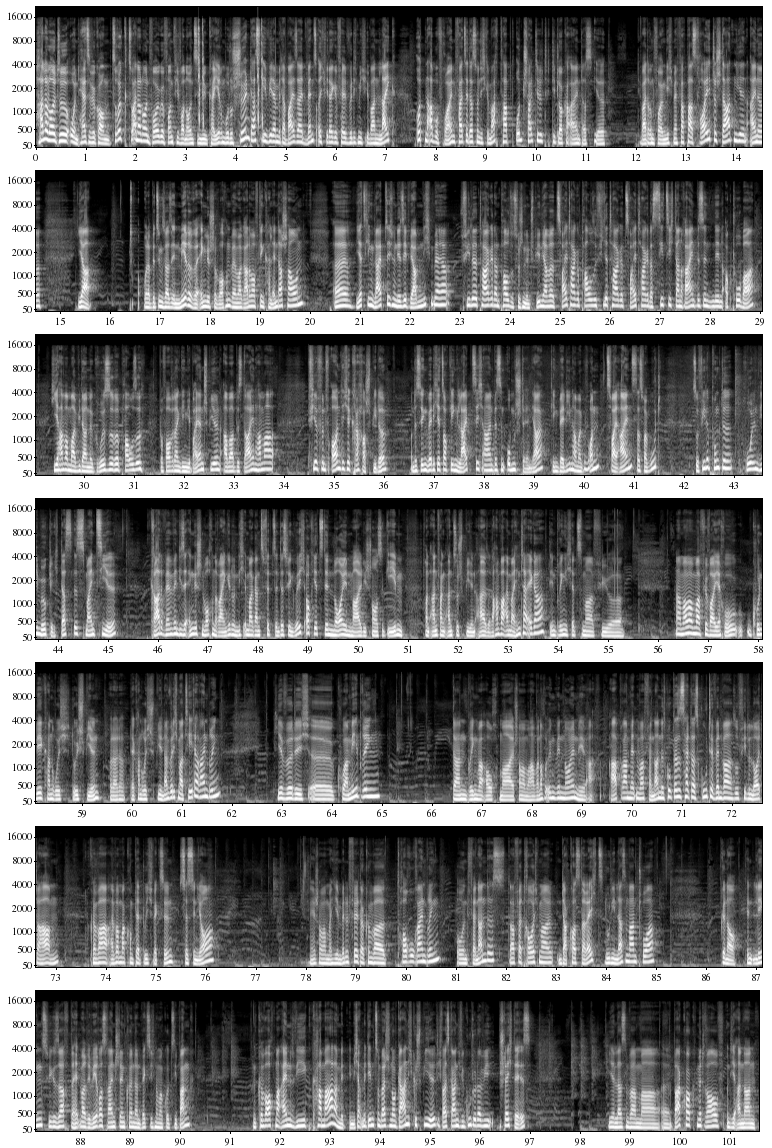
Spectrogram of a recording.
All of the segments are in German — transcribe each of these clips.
Hallo Leute und herzlich willkommen zurück zu einer neuen Folge von FIFA 19 dem Karrieremodus. Schön, dass ihr wieder mit dabei seid. Wenn es euch wieder gefällt, würde ich mich über ein Like und ein Abo freuen, falls ihr das noch nicht gemacht habt. Und schaltet die Glocke ein, dass ihr die weiteren Folgen nicht mehr verpasst. Heute starten wir in eine, ja, oder beziehungsweise in mehrere englische Wochen, wenn wir gerade mal auf den Kalender schauen. Äh, jetzt gegen Leipzig und ihr seht, wir haben nicht mehr viele Tage dann Pause zwischen den Spielen. Hier haben wir zwei Tage Pause, vier Tage, zwei Tage. Das zieht sich dann rein bis in den Oktober. Hier haben wir mal wieder eine größere Pause, bevor wir dann gegen die Bayern spielen. Aber bis dahin haben wir vier, fünf ordentliche Kracherspiele. Und deswegen werde ich jetzt auch gegen Leipzig ein bisschen umstellen, ja? Gegen Berlin haben wir gewonnen, 2-1, das war gut. So viele Punkte holen wie möglich, das ist mein Ziel. Gerade wenn wir in diese englischen Wochen reingehen und nicht immer ganz fit sind. Deswegen würde ich auch jetzt den neuen mal die Chance geben, von Anfang an zu spielen. Also, da haben wir einmal Hinteregger, den bringe ich jetzt mal für na, machen wir mal für Vallejo. Kunde kann ruhig durchspielen. Oder der, kann ruhig spielen. Dann würde ich mal Täter reinbringen. Hier würde ich äh, Kwame bringen. Dann bringen wir auch mal, schauen wir mal, haben wir noch irgendwen neuen? Ne, Abraham hätten wir, Fernandes. Guck, das ist halt das Gute, wenn wir so viele Leute haben. Da können wir einfach mal komplett durchwechseln. Cessignon. Ne, schauen wir mal hier im Mittelfeld. Da können wir Toro reinbringen. Und Fernandes, da vertraue ich mal Da Costa rechts. Ludin lassen wir am Tor. Genau, hinten links, wie gesagt, da hätten wir Riveros reinstellen können, dann wechsle ich nochmal kurz die Bank. Dann können wir auch mal einen wie Kamada mitnehmen. Ich habe mit dem zum Beispiel noch gar nicht gespielt. Ich weiß gar nicht, wie gut oder wie schlecht der ist. Hier lassen wir mal äh, Barkok mit drauf und die anderen,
